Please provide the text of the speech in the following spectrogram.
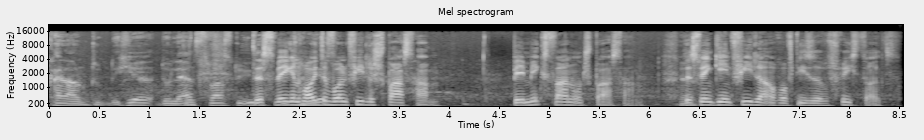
keine Ahnung, du, hier, du lernst was, du übst. Deswegen du heute wollen viele Spaß haben. BMX fahren und Spaß haben. Deswegen gehen viele auch auf diese Freestyles.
